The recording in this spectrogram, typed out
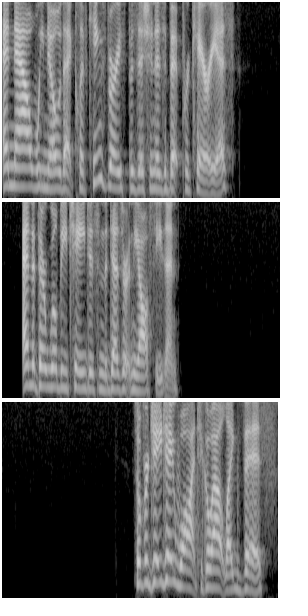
And now we know that Cliff Kingsbury's position is a bit precarious and that there will be changes in the desert in the offseason. So for JJ Watt to go out like this,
